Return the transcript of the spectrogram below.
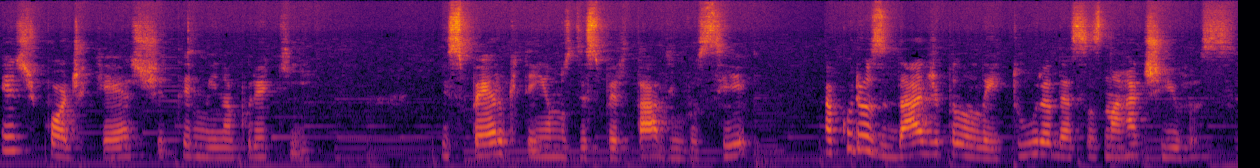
Este podcast termina por aqui. Espero que tenhamos despertado em você a curiosidade pela leitura dessas narrativas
